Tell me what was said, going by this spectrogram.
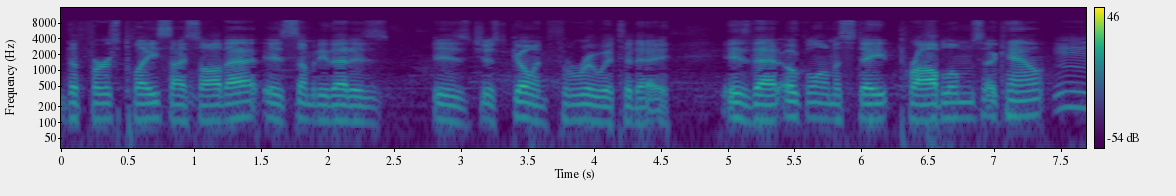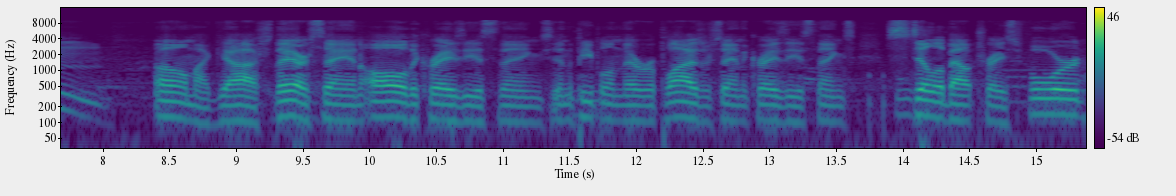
the first place I saw that is somebody that is is just going through it today. Is that Oklahoma State problems account? Mm. Oh my gosh, they are saying all the craziest things, and the people in their replies are saying the craziest things. Still about Trace Ford,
